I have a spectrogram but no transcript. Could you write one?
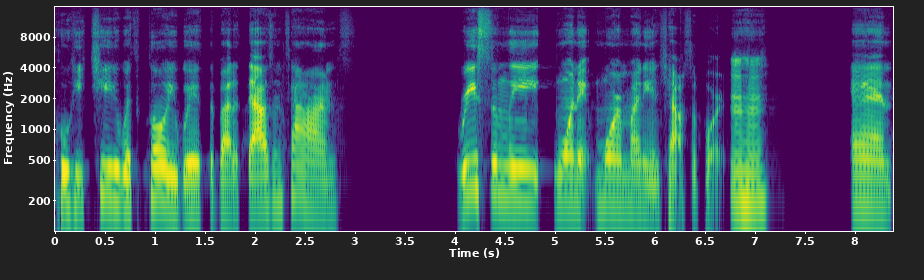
who he cheated with Khloé with about a 1,000 times recently wanted more money in child support. Mhm. And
